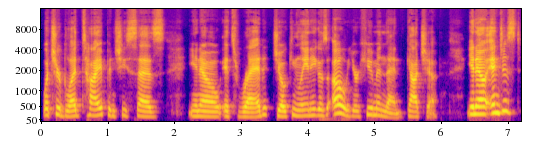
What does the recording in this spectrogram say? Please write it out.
What's your blood type? And she says, you know, it's red jokingly. And he goes, Oh, you're human then. Gotcha. You know, and just,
